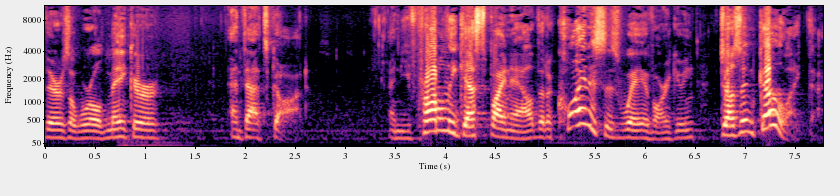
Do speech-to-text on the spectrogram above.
there's a world maker, and that's God. And you've probably guessed by now that Aquinas' way of arguing doesn't go like that.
